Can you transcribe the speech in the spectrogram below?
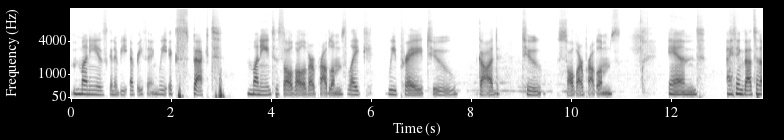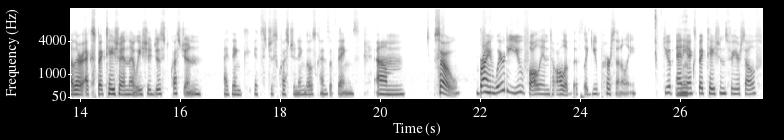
money is going to be everything we expect money to solve all of our problems like we pray to God to solve our problems. And I think that's another expectation that we should just question. I think it's just questioning those kinds of things. Um, so, Brian, where do you fall into all of this? Like you personally, do you have any well, expectations for yourself?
